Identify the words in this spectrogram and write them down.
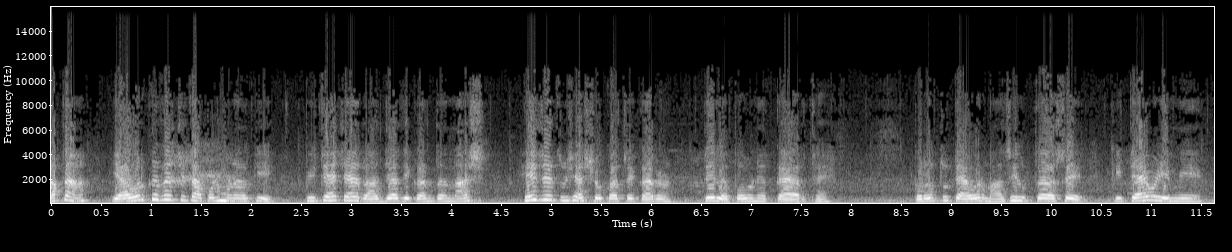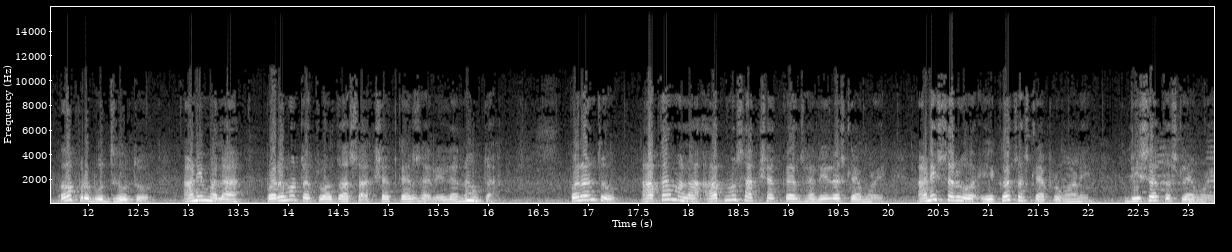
आता यावर कदाचित आपण म्हणाल की पित्याच्या राज्याधिकांचा नाश हे जे तुझ्या शोकाचे कारण ते लपवण्यात काय अर्थ आहे? परंतु त्यावर माझे उत्तर असे की त्यावेळी मी अप्रबुद्ध होतो आणि मला परमतत्वाचा साक्षात्कार झालेला नव्हता. परंतु आता मला आत्मसाक्षात्कार झालेला असल्यामुळे आणि सर्व एकच असल्याप्रमाणे दिसत असल्यामुळे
